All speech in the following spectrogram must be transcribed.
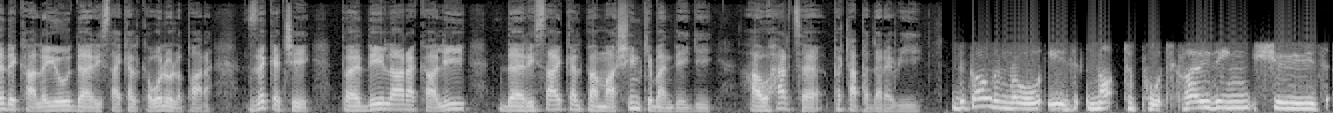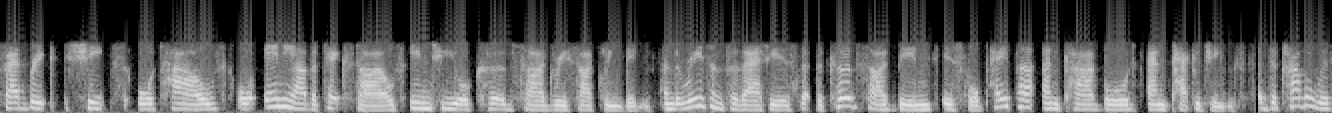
نه د کالیو د ریسایکل کولو لپاره ځکه چې په دې لار کالی د ریسایکل په ماشين کې بنديږي او هرڅه په ټاپه دروي The golden rule is not to put clothing, shoes, fabric, sheets, or towels, or any other textiles into your curbside recycling bin. And the reason for that is that the curbside bin is for paper and cardboard and packaging. The trouble with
